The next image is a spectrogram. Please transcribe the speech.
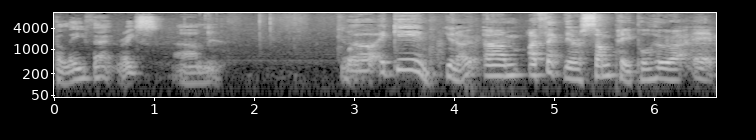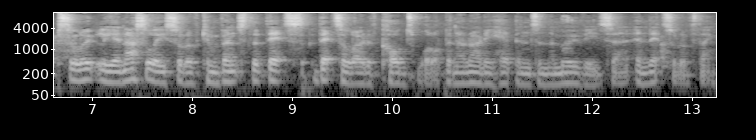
believe that, Rhys? Um, well, again, you know, um, I think there are some people who are absolutely and utterly sort of convinced that that's that's a load of codswallop and it only happens in the movies and, and, that sort of thing.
